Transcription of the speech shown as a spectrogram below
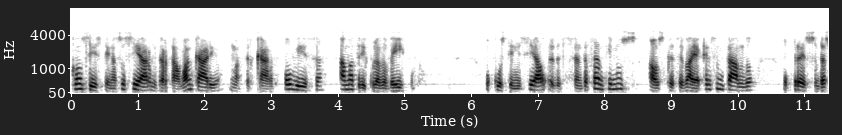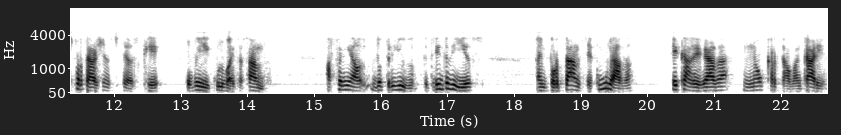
Consiste em associar um cartão bancário, Mastercard ou Visa, à matrícula do veículo. O custo inicial é de 60 cêntimos, aos que se vai acrescentando o preço das portagens pelas que o veículo vai passando. Ao final do período de 30 dias, a importância acumulada é carregada no cartão bancário.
